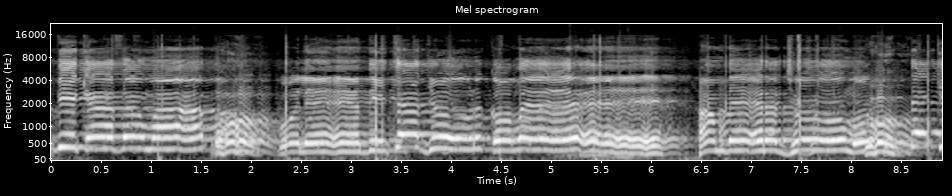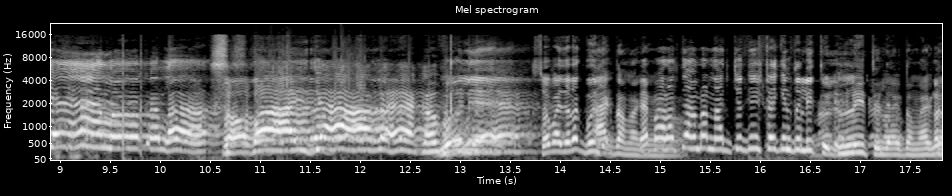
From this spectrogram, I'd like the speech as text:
বিকাশ মাত বলে দিছে জুড় কলে আমাদের ঝুম দেখে লোকলা সবাই যাবে ভুলে। সবাই যাবে ভুলে। একদম, ব্যাপার হচ্ছে আমরা ন্যায্য জিনিসটা কিন্তু লি তুলি লি তুলি একদম একদম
